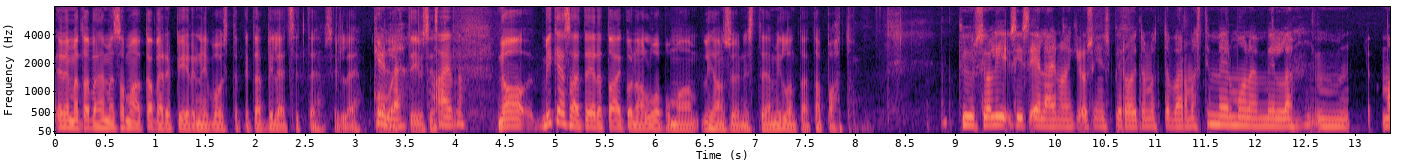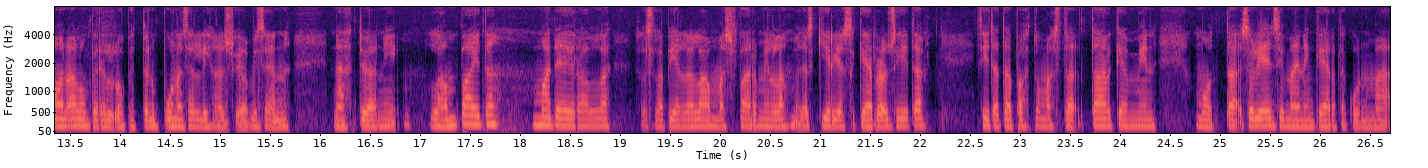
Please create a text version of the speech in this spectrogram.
enemmän tai vähemmän samaa kaveripiiri, niin voi sitten pitää bileet sitten sille kollektiivisesti. Kyllä, aivan. No, mikä sai teidät aikoinaan luopumaan lihansyönnistä ja milloin tämä tapahtui? Kyllä se oli siis eläinoikeusinspiroitunutta varmasti meillä molemmilla. Mm, mä oon alun perin lopettanut punaisen lihan syömisen nähtyäni lampaita Madeiralla, sellaisella pienellä lammasfarmilla. Mä tässä kirjassa kerron siitä, siitä tapahtumasta tarkemmin, mutta se oli ensimmäinen kerta, kun mä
